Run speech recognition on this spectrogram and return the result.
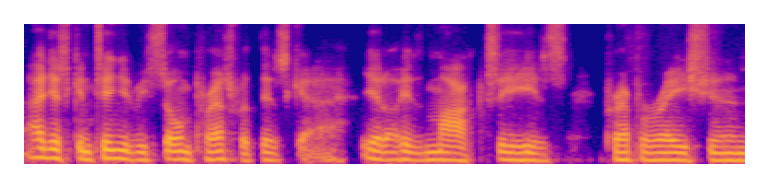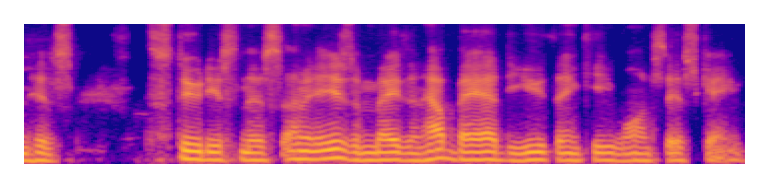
I just continue to be so impressed with this guy. You know, his moxie, his preparation, his studiousness. I mean, he's amazing. How bad do you think he wants this game?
